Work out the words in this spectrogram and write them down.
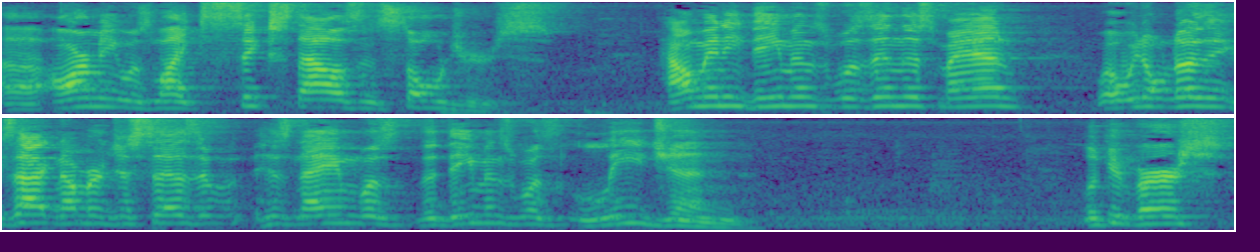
uh, army was like 6,000 soldiers. How many demons was in this man? Well, we don't know the exact number. It just says it, his name was, the demons was Legion. Look at verse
